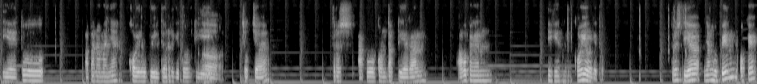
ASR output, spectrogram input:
dia itu apa namanya coil builder gitu di Oh, Jogja. Terus aku kontak dia kan aku pengen bikin coil gitu. Terus dia nyanggupin oke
